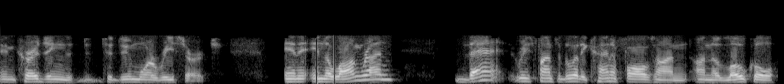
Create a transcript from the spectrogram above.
encouraging to do more research. And in the long run, that responsibility kind of falls on on the local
